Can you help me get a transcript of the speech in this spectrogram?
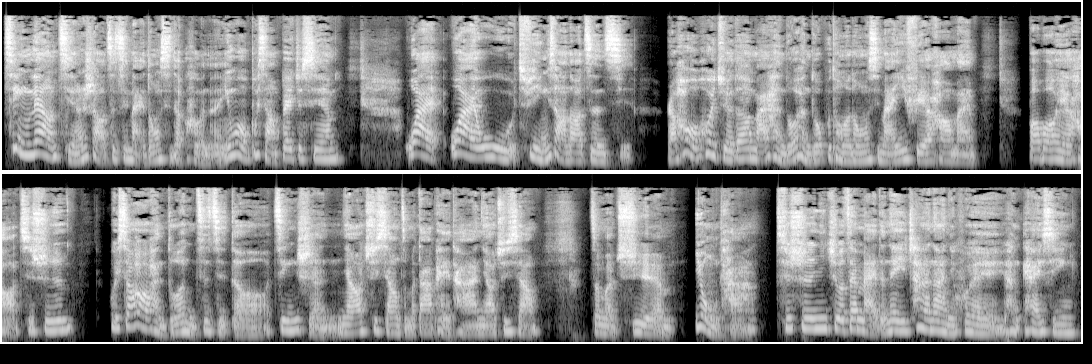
尽量减少自己买东西的可能，因为我不想被这些外外物去影响到自己。然后我会觉得买很多很多不同的东西，买衣服也好，买包包也好，其实会消耗很多你自己的精神。你要去想怎么搭配它，你要去想怎么去用它。其实你只有在买的那一刹那，你会很开心，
